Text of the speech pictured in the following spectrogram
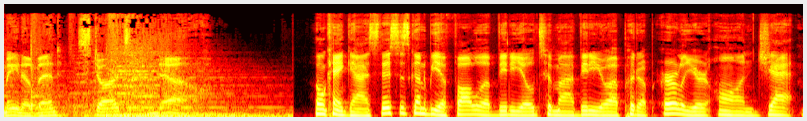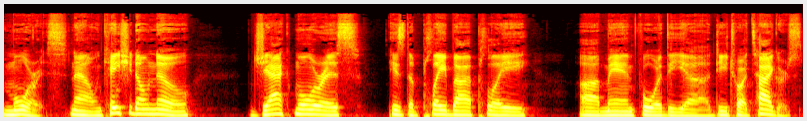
main event starts now. Okay, guys, this is going to be a follow up video to my video I put up earlier on Jack Morris. Now, in case you don't know, Jack Morris is the play by play man for the uh, Detroit Tigers.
